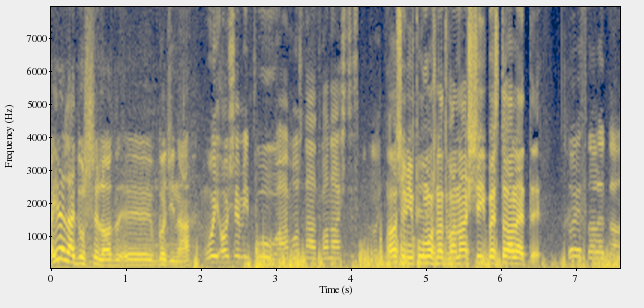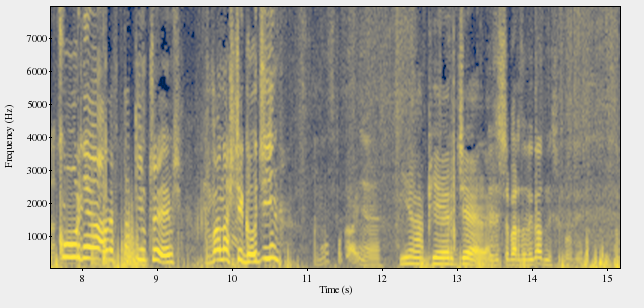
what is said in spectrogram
A ile najdłuższy lot yy, w godzinach? Mój 8,5, a można 12 spokojnie. No 8,5 można 12 i bez toalety. To jest toaleta. Kurnia, ale w takim czymś 12 godzin? No spokojnie. Ja To pierdzielę. jest jeszcze bardzo wygodny szybowiec. Są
